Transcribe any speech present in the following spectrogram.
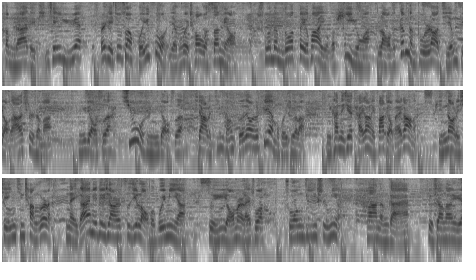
恨不得得提前预约，而且就算回复也不会超过三秒。说那么多废话有个屁用啊！老子根本不知道节目表达的是什么。女屌丝就是女屌丝，下了基层格调就变不回去了。你看那些抬杠里发表白杠的，频道里献殷勤唱歌的，哪个暧昧对象是自己老婆闺蜜啊？对于瑶妹儿来说，装逼是命，他能改就相当于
